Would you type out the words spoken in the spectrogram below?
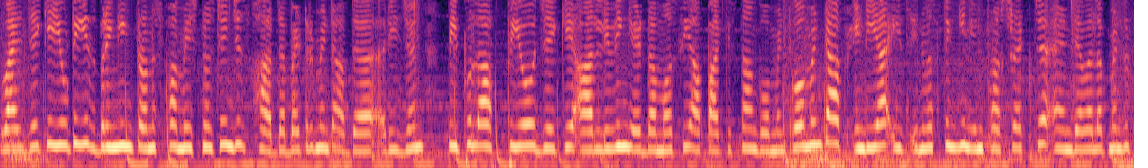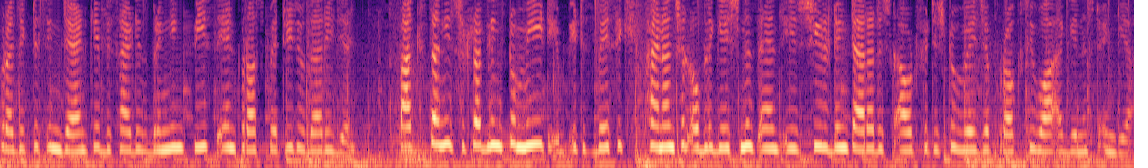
While JKUT is bringing transformational changes for the betterment of the region, people of POJK are living at the mercy of Pakistan government. Government of India is investing in infrastructure and developmental projects in J&K besides bringing peace and prosperity to the region. Pakistan is struggling to meet its basic financial obligations and is shielding terrorist outfits to wage a proxy war against India.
